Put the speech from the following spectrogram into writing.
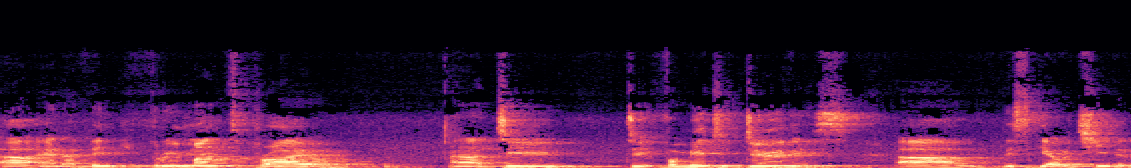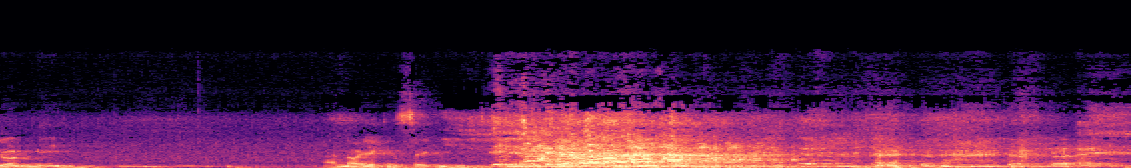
uh, and I think three months prior uh, to, to for me to do this, um, this girl cheated on me. I know you can say E.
